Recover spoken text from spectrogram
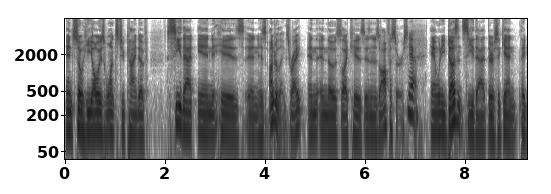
And so he always wants to kind of see that in his in his underlings, right? And in those like his in his officers. Yeah. And when he doesn't see that, there's again they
